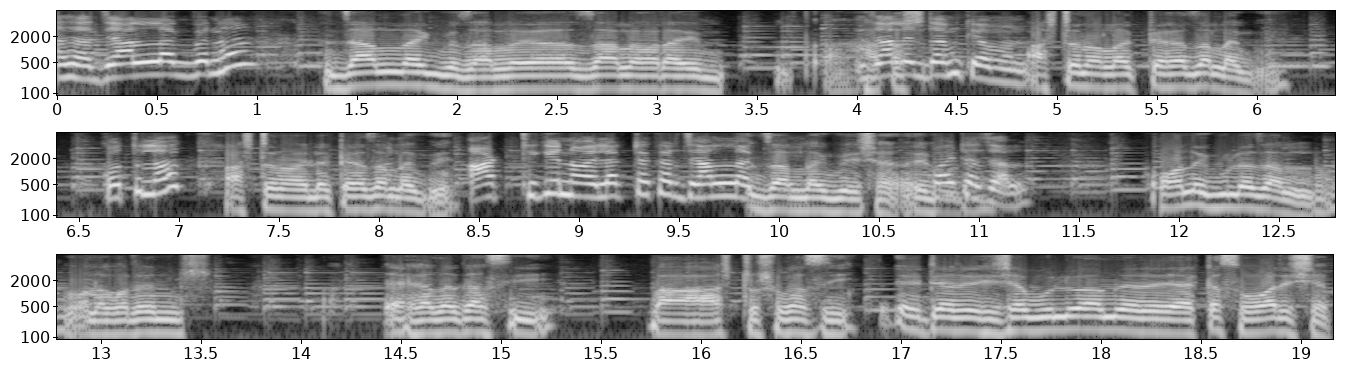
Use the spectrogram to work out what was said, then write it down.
আচ্ছা জাল লাগবে না? জাল লাগবে জাল জাল হরাই জালের দাম কেমন? আটটা নয় লাখ টাকা জাল লাগবে। কত লাখ? আটটা নয় লাখ টাকা জাল লাগবে। আট থেকে নয় লাখ টাকার জাল লাগবে? জাল লাগবে কয়টা জাল? অনেকগুলা জাল মনে করেন এক হাজার কাছি বা আটশোশো কাছি। এটার হিসাব হলো আপনার একটা সোয়ার হিসাব।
